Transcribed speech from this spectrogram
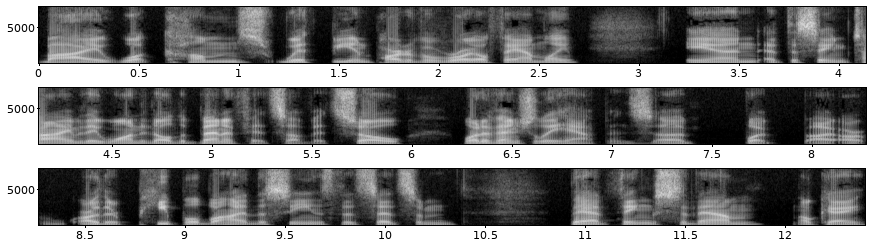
by what comes with being part of a royal family and at the same time they wanted all the benefits of it. So what eventually happens? Uh, what are, are there people behind the scenes that said some bad things to them? Okay.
